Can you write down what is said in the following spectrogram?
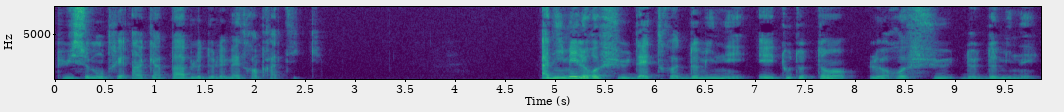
puis se montrer incapable de les mettre en pratique animer le refus d'être dominé et tout autant le refus de dominer.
